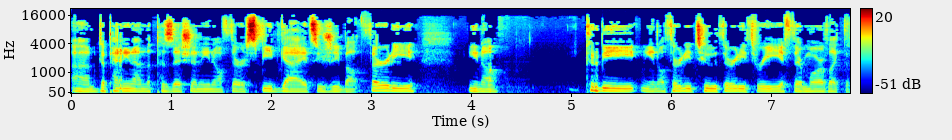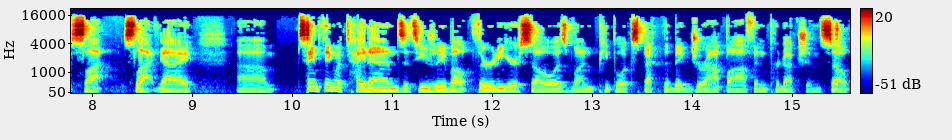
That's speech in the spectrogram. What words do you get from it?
um, depending on the position. You know, if they're a speed guy, it's usually about 30. You know, could be, you know, 32, 33 if they're more of like the slot slot guy. Um, same thing with tight ends. It's usually about 30 or so is when people expect the big drop off in production. So,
